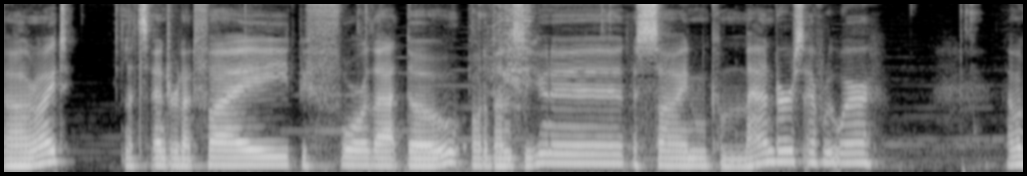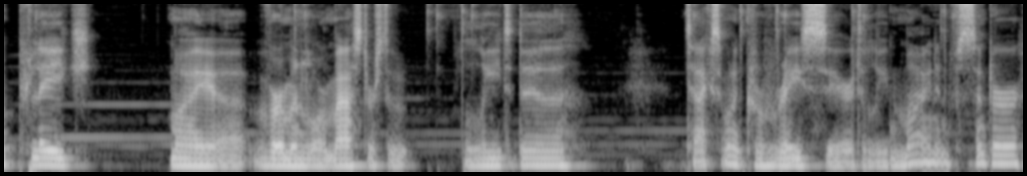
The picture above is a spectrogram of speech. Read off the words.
Alright, let's enter that fight. Before that though, auto balance the unit, assign commanders everywhere. I want Plague my uh, Vermin Lore Masters to lead the attacks. I want a Grey Seer to lead mine in center.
